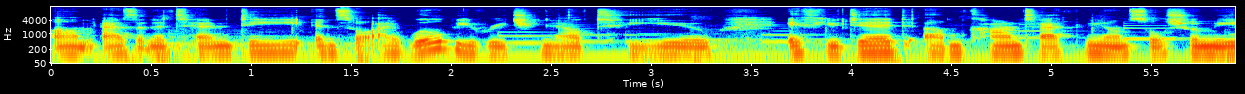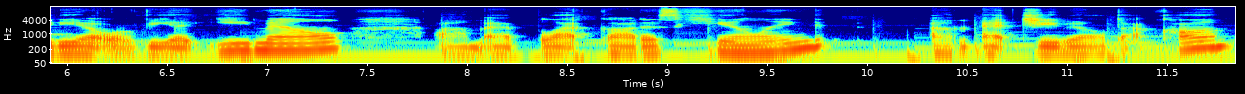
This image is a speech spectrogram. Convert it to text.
um, as an attendee, and so I will be reaching out to you if you did um, contact me on social media or via email um, at Black Goddess Healing um, at gmail.com.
